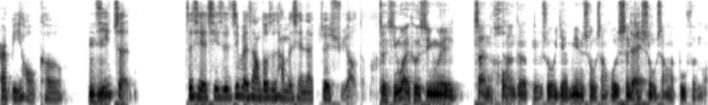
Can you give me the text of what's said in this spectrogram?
耳鼻喉科、嗯急诊这些，其实基本上都是他们现在最需要的嘛。整形外科是因为战后那个，比如说颜面受伤或者身体受伤的部分吗？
